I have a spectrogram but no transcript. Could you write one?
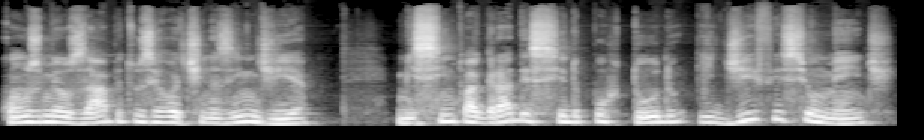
com os meus hábitos e rotinas em dia, me sinto agradecido por tudo e dificilmente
